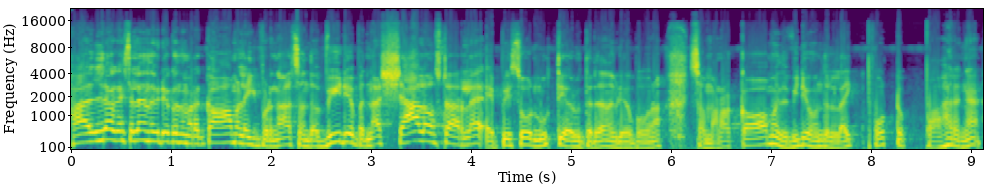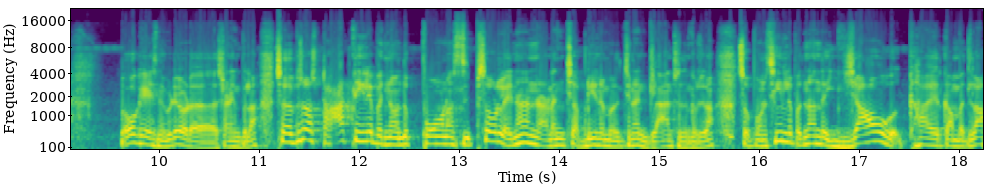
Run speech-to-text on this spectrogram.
ஹலோ கைஸ் எல்லாம் இந்த வீடியோக்கு வந்து மறக்காம லைக் போடுங்க. ஸோ இந்த வீடியோ பார்த்தீங்கன்னா ஷாலோ ஸ்டாரில் எபிசோட் நூற்றி அறுபத்தெட்டு தான் இந்த வீடியோ போகணும். ஸோ மறக்காமல் இந்த வீடியோ வந்து லைக் போட்டு பாருங்கள் ஓகே இந்த வீடியோட ஸ்டார்டிங் போகலாம் ஸோ எபிசோட் ஸ்டார்டிங்லேயே பார்த்தீங்கன்னா வந்து போன எபிசோடில் என்ன நடந்துச்சு அப்படின்னு நம்ம இருந்துச்சுன்னா கிளான்ஸ் வந்து கொஞ்சம் ஸோ போன சீனில் பார்த்தீங்கன்னா அந்த யாவ் கா இருக்கான் பார்த்தீங்களா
